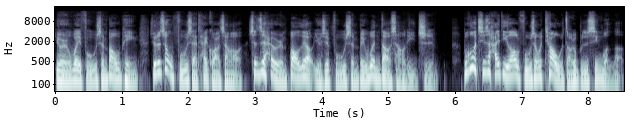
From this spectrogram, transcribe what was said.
有人为服务生抱不平，觉得这种服务实在太夸张哦，甚至还有人爆料，有些服务生被问到想要离职。不过，其实海底捞的服务生会跳舞早就不是新闻了。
